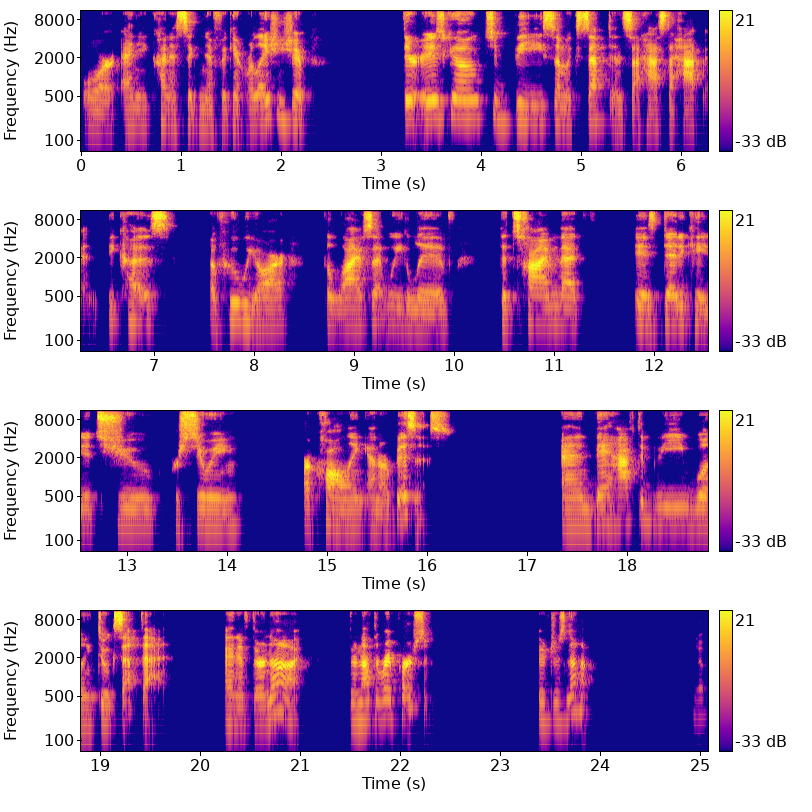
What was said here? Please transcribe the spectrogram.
or any kind of significant relationship. There is going to be some acceptance that has to happen because of who we are, the lives that we live, the time that is dedicated to pursuing our calling and our business. And they have to be willing to accept that. And if they're not, they're not the right person. They're just not. Yep.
